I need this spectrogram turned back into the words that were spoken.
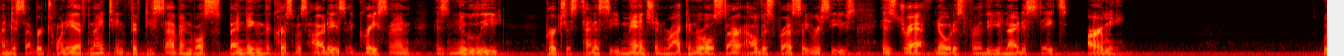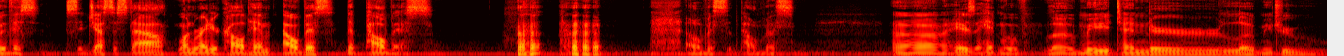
on December 20th, 1957, while spending the Christmas holidays at Graceland, his newly purchased Tennessee mansion. Rock and roll star Elvis Presley receives his draft notice for the United States Army. With this suggestive style, one writer called him Elvis the Pelvis. Elvis the Pelvis. Uh, here's a hit move. Love me tender, love me true.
